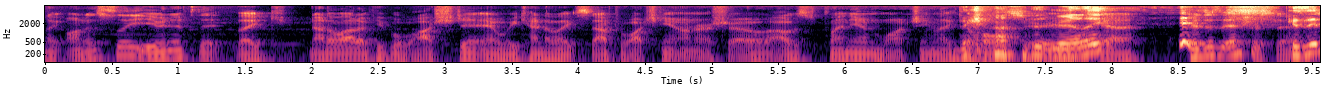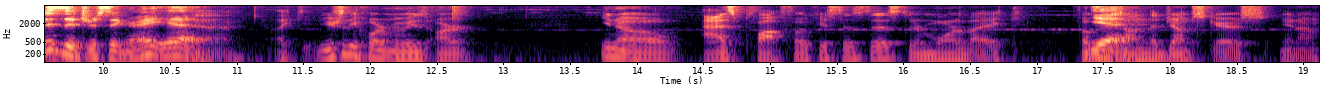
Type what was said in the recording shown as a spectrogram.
Like honestly, even if the like not a lot of people watched it and we kind of like stopped watching it on our show, I was planning on watching like the, The whole series. really? Yeah, because it's interesting. Because it is interesting, right? Yeah. Yeah, like usually horror movies aren't, you know, as plot focused as this. They're more like focused Yeah. on the jump scares. You know.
